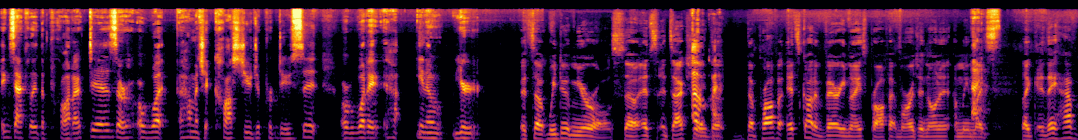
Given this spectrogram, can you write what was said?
exactly the product is or, or what how much it costs you to produce it or what it you know, your It's a, we do murals, so it's it's actually oh, Okay. the the profit. It's got a very nice profit margin on it. I mean, Nice. like like they have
